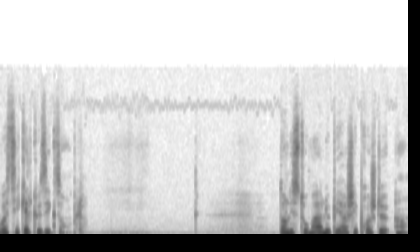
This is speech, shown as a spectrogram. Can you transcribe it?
Voici quelques exemples. Dans l'estomac, le pH est proche de 1.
